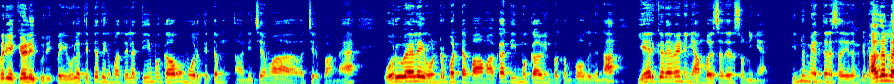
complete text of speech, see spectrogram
பெரிய கேள்விக்குறி. இப்போ இவ்வளோ திட்டத்துக்கு மத்தியில் திமுகவும் ஒரு திட்டம் நிச்சயமாக வச்சுருப்பாங்க. ஒருவேளை ஒன்றுபட்ட பாமக திமுகவின் பக்கம் போகுதுன்னா ஏற்கனவே நீங்கள் ஐம்பது சதவீதம் சொன்னீங்க. இன்னும் எத்தனை சதவீதம் கிடைக்கும்? அதில்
